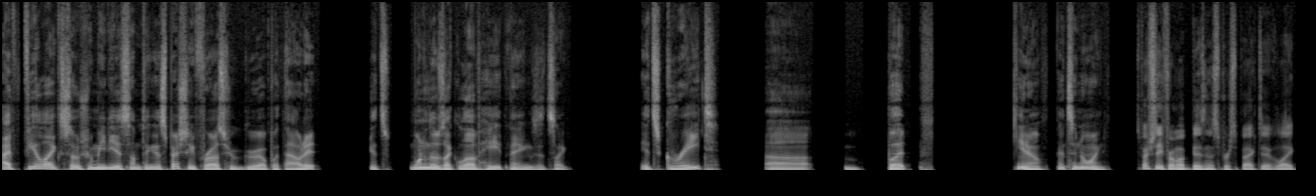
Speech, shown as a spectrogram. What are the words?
I feel like social media is something especially for us who grew up without it. It's one of those like love hate things. It's like it's great uh but you know, it's annoying. especially from a business perspective. Like,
